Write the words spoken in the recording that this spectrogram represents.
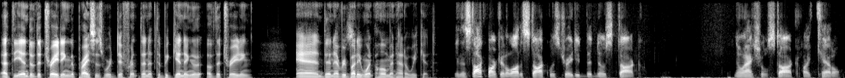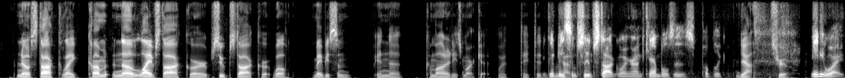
At the end of the trading, the prices were different than at the beginning of the trading, and then everybody went home and had a weekend. In the stock market, a lot of stock was traded, but no stock. No actual stock like cattle. No stock like com- no livestock or soup stock or well maybe some in the commodities market what they did There could be some soup stock going around. Campbell's is public. yeah it's true Anyway,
